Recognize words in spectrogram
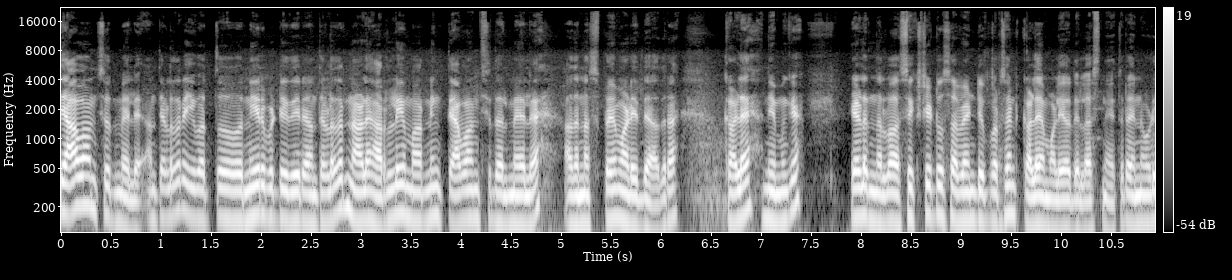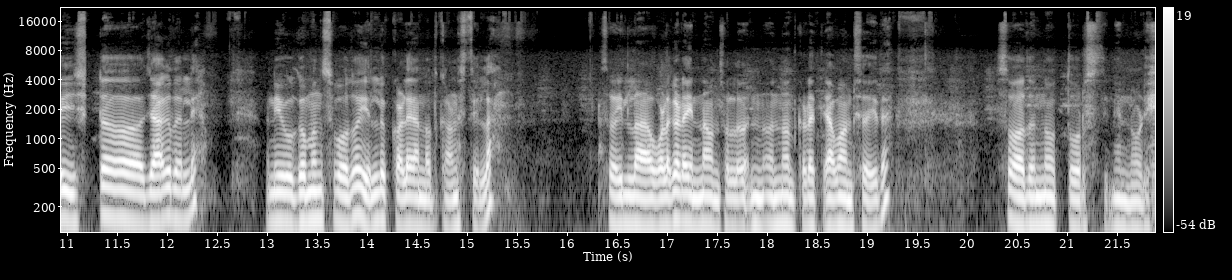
ತ್ಯಾವಾಂಶದ ಮೇಲೆ ಅಂತ ಹೇಳಿದ್ರೆ ಇವತ್ತು ನೀರು ಬಿಟ್ಟಿದ್ದೀರಿ ಅಂತ ಹೇಳಿದ್ರೆ ನಾಳೆ ಅರ್ಲಿ ಮಾರ್ನಿಂಗ್ ತ್ಯಾವಾಂಶದ ಮೇಲೆ ಅದನ್ನು ಸ್ಪ್ರೇ ಮಾಡಿದ್ದೆ. ಆದರೆ ಕಳೆ ನಿಮಗೆ ಹೇಳಿದ್ನಲ್ವ ಸಿಕ್ಸ್ಟಿ ಟು ಸೆವೆಂಟಿ ಪರ್ಸೆಂಟ್ ಕಳೆ ಮಳೆಯೋದಿಲ್ಲ ಸ್ನೇಹಿತರೆ. ನೋಡಿ ಇಷ್ಟು ಜಾಗದಲ್ಲಿ ನೀವು ಗಮನಿಸ್ಬೋದು, ಎಲ್ಲೂ ಕಳೆ ಅನ್ನೋದು ಕಾಣಿಸ್ತಿಲ್ಲ. ಸೊ ಇಲ್ಲ, ಒಳಗಡೆ ಇನ್ನೂ ಒಂದು ಸ್ವಲ್ಪ ಇನ್ನೊಂದು ಕಡೆ ತೇವಾಂಶ ಇದೆ. ಸೊ ಅದನ್ನು ತೋರಿಸ್ತೀನಿ ನೋಡಿ.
